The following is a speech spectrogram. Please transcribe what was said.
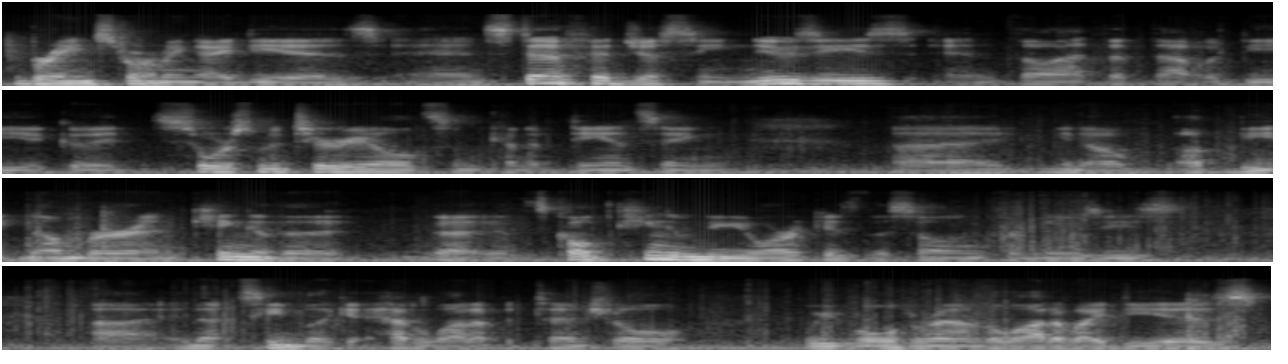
brainstorming ideas. And Steph had just seen Newsies and thought that that would be a good source material, some kind of dancing, uh, you know, upbeat number. And King of the, uh, it's called King of New York, is the song from Newsies. Uh, and that seemed like it had a lot of potential. We rolled around a lot of ideas,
